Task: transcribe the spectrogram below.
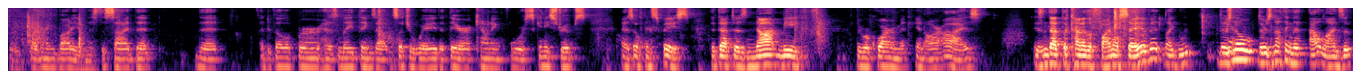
sort of governing body on this decide that that a developer has laid things out in such a way that they are accounting for skinny strips as open space, that that does not meet the requirement in our eyes. Isn't that the kind of the final say of it? Like we, there's no, there's nothing that outlines that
